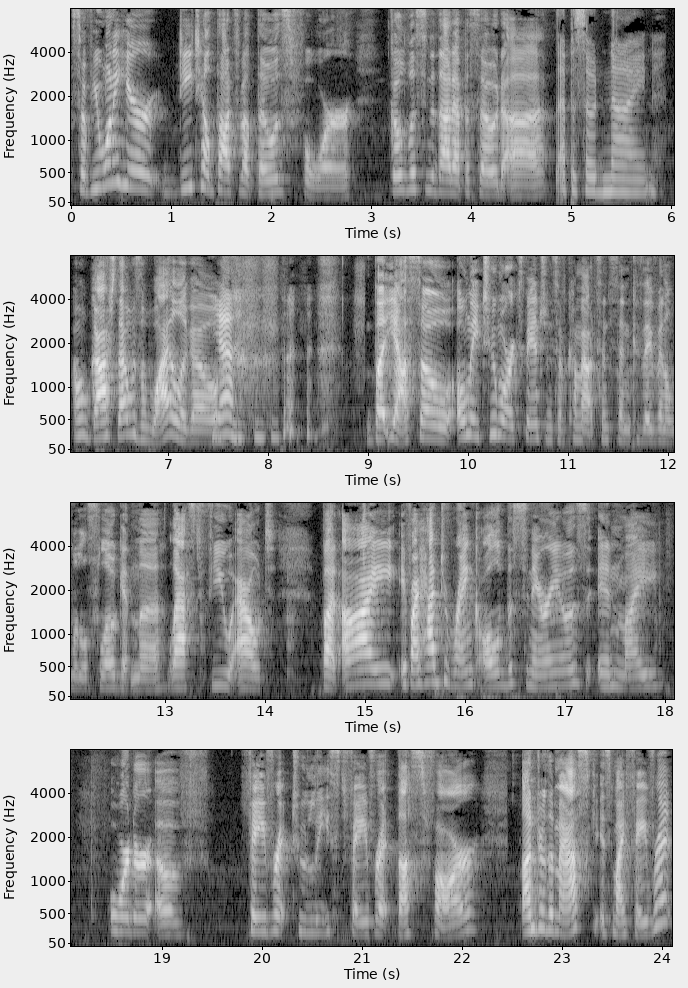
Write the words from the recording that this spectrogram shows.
So if you want to hear detailed thoughts about those four, go listen to that episode. Uh, episode nine. Oh gosh, that was a while ago. Yeah. but yeah, so only two more expansions have come out since then because they've been a little slow getting the last few out. But I, if I had to rank all of the scenarios in my order of favorite to least favorite thus far, Under the Mask is my favorite.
